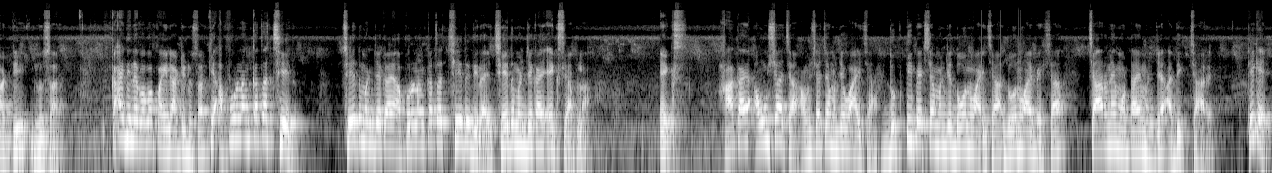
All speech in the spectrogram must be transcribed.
अटीनुसार. काय दिलं बाबा पहिल्या अटीनुसार? की अपूर्णांकाचा छेद. छेद म्हणजे काय? अपूर्णांकाचा छेद दिलाय. छेद म्हणजे काय? एक्स आहे आपला. एक्स हा काय? अंशाच्या. अंशाच्या म्हणजे वायच्या. दुपटीपेक्षा म्हणजे दोन वायच्या. दोन वायपेक्षा चारने मोठा आहे म्हणजे अधिक चार आहे. ठीक आहे?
